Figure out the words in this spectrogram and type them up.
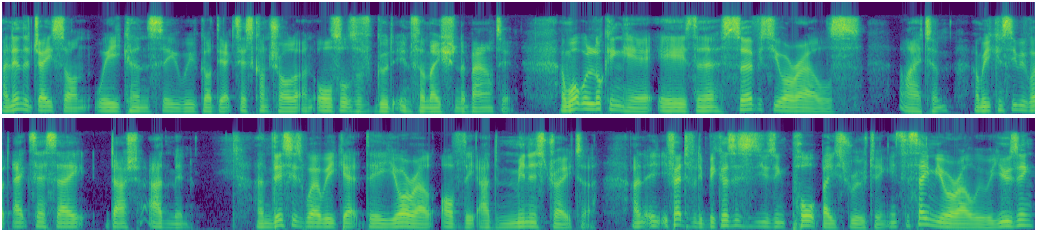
and in the JSON, we can see we've got the XS controller and all sorts of good information about it. And what we're looking here is the service URLs item, and we can see we've got XSA-admin. And this is where we get the URL of the administrator. And effectively, because this is using port-based routing, it's the same URL we were using.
